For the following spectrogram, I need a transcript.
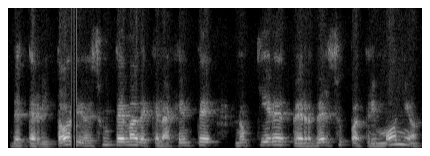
de territorio, es un tema de que la gente no quiere perder su patrimonio.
